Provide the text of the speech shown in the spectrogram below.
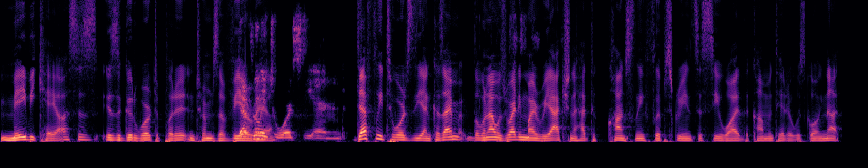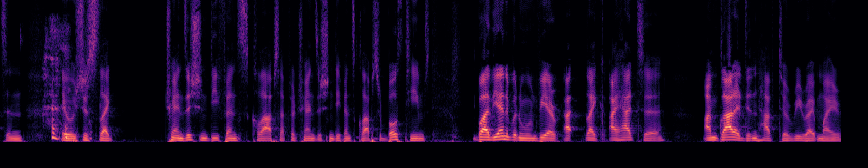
maybe chaos is is a good word to put it in terms of Villarreal. Definitely towards the end. Definitely towards the end, because I'm when I was writing my reaction, I had to constantly flip screens to see why the commentator was going nuts, and it was just like transition defense collapse after transition defense collapse for both teams. By the end of it, when Villarreal, like I had to. I'm glad I didn't have to rewrite my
